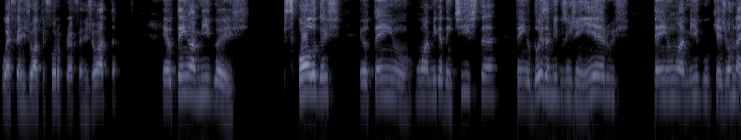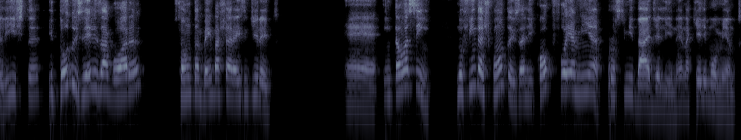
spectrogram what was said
o FRJ e foram para o FRJ. Eu tenho amigas psicólogas, eu tenho uma amiga dentista, tenho dois amigos engenheiros, tenho um amigo que é jornalista, e todos eles agora são também bacharéis em direito. É, então, assim, no fim das contas, ali, qual foi a minha proximidade ali, né, naquele momento?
